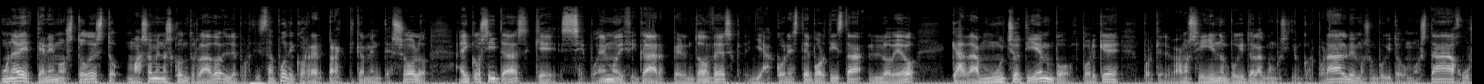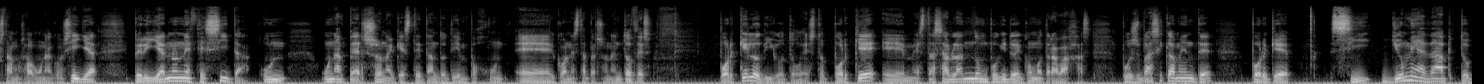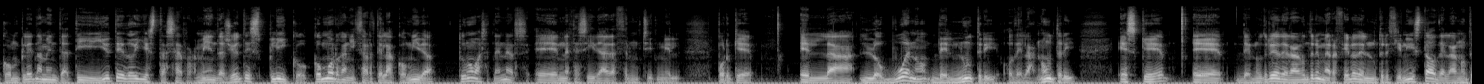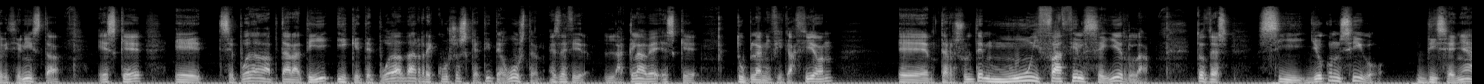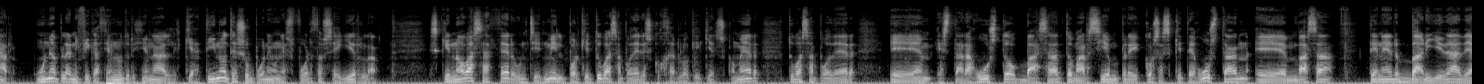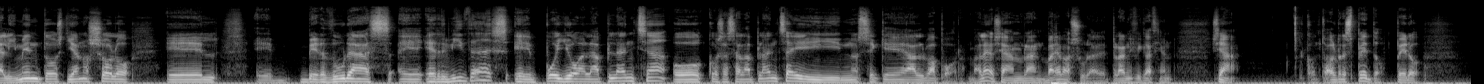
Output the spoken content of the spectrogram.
una vez tenemos todo esto más o menos controlado, el deportista puede correr prácticamente solo. Hay cositas que se pueden modificar, pero entonces ya con este deportista lo veo cada mucho tiempo. ¿Por qué? Porque le vamos siguiendo un poquito la composición corporal, vemos un poquito cómo está, ajustamos alguna cosilla, pero ya no necesita una persona que esté tanto tiempo eh, con esta persona. Entonces, ¿Por qué lo digo todo esto? ¿Por qué eh, me estás hablando un poquito de cómo trabajas? Pues básicamente porque si yo me adapto completamente a ti y yo te doy estas herramientas, yo te explico cómo organizarte la comida, tú no vas a tener eh, necesidad de hacer un cheat meal. Porque lo bueno del Nutri o de la Nutri es que, eh, del Nutri o de la Nutri me refiero del nutricionista o de la nutricionista, es que eh, se pueda adaptar a ti y que te pueda dar recursos que a ti te gusten. Es decir, la clave es que tu planificación te resulte muy fácil seguirla. Entonces, si yo consigo diseñar una planificación nutricional que a ti no te supone un esfuerzo seguirla, es que no vas a hacer un cheat meal, porque tú vas a poder escoger lo que quieres comer, tú vas a poder eh, estar a gusto, vas a tomar siempre cosas que te gustan, eh, vas a tener variedad de alimentos, ya no solo eh, verduras hervidas, pollo a la plancha o cosas a la plancha y no sé qué al vapor, ¿vale? O sea, en plan, vaya basura de planificación. O sea, con todo el respeto, pero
